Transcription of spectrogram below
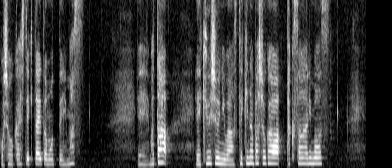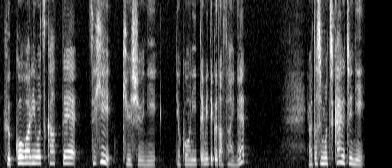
ご紹介していきたいと思っています、えまた、え九州には素敵な場所がたくさんあります。復興割を使ってぜひ九州に旅行に行ってみてくださいね。私も近いうちに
